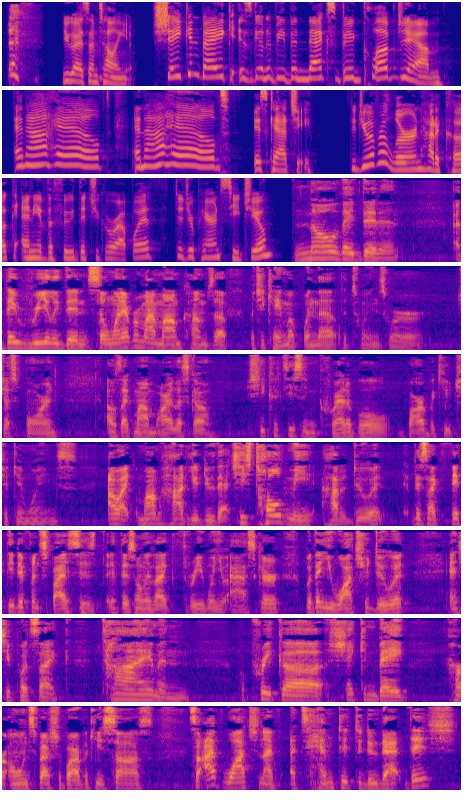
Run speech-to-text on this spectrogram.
Yeah. you guys, I'm telling you, Shake and Bake is going to be the next big club jam. And I helped, and I helped. Is catchy. Did you ever learn how to cook any of the food that you grew up with? Did your parents teach you? No, they didn't. Uh, They really didn't. So whenever my mom comes up, but she came up when the, the twins were just born, I was like, Mom, all right, let's go. She cooks these incredible barbecue chicken wings. I'm like, Mom, how do you do that? She's told me how to do it. There's like 50 different spices. There's only like three when you ask her, but then you watch her do it, and she puts like thyme and paprika, shake and bake, her own special barbecue sauce. So I've watched and I've attempted to do that dish.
